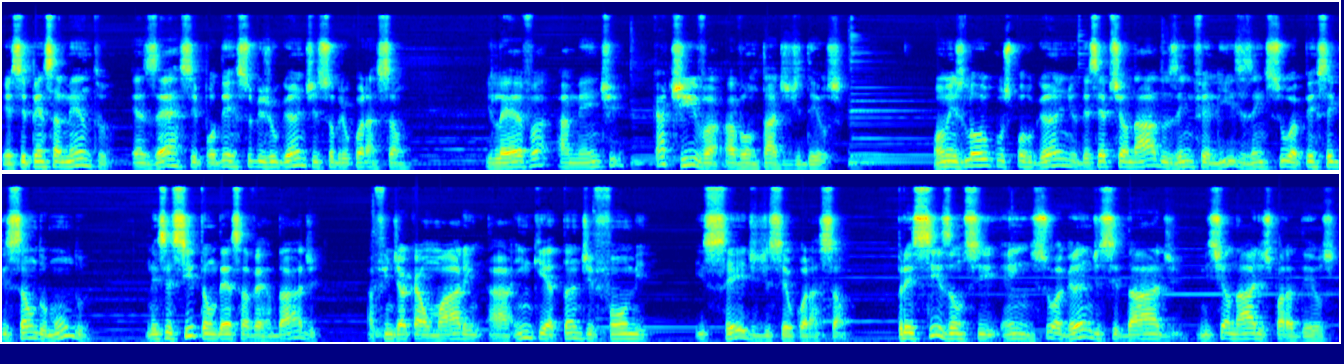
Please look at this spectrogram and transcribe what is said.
Esse pensamento exerce poder subjugante sobre o coração e leva a mente cativa à vontade de Deus. Homens loucos por ganho, decepcionados e infelizes em sua perseguição do mundo, necessitam dessa verdade a fim de acalmarem a inquietante fome e sede de seu coração. Precisam-se em sua grande cidade missionários para Deus,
